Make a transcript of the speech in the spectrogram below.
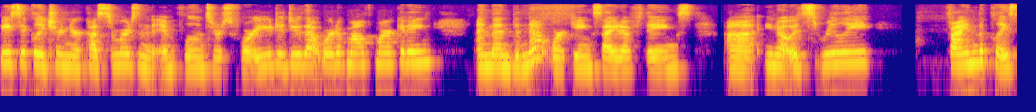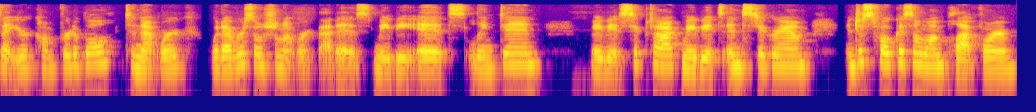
basically turn your customers and the influencers for you to do that word of mouth marketing. And then the networking side of things, uh, you know, it's really Find the place that you're comfortable to network, whatever social network that is. Maybe it's LinkedIn, maybe it's TikTok, maybe it's Instagram, and just focus on one platform.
